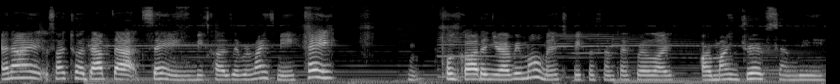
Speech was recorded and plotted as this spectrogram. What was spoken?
And I start to adapt that saying because it reminds me, hey, put God in your every moment because sometimes we're like, our mind drifts and we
